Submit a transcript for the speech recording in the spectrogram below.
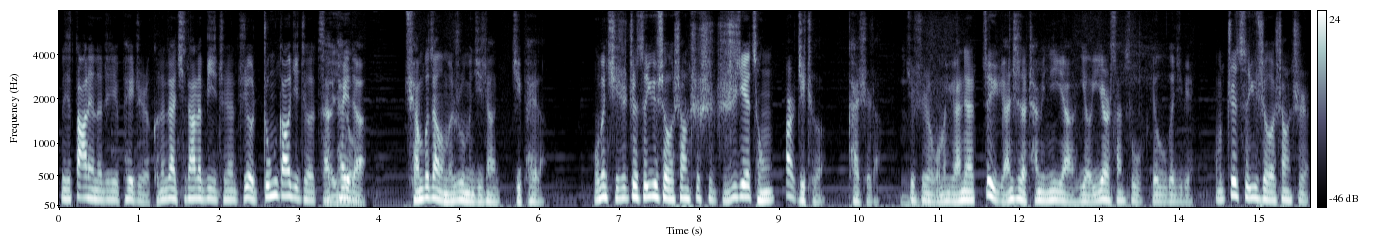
那些大量的这些配置，可能在其他的 B 级车上只有中高级车才才配的，全部在我们入门级上级配了。我们其实这次预售和上市是直接从二级车开始的，嗯就是我们原来最原始的产品力啊，有一二三四五，有五个级别。我们这次预售和上市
